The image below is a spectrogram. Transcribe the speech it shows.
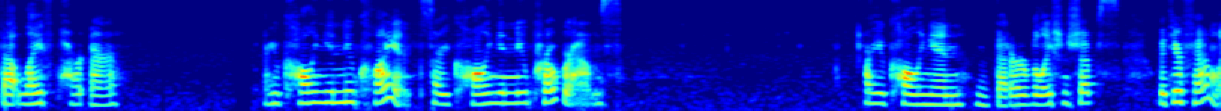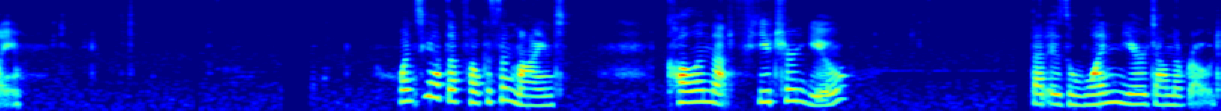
that life partner? Are you calling in new clients? Are you calling in new programs? Are you calling in better relationships with your family? Once you have the focus in mind, call in that future you that is one year down the road.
